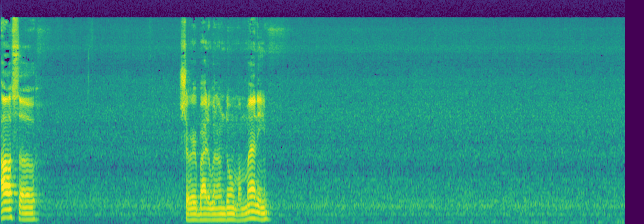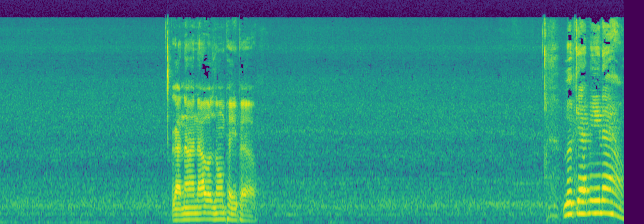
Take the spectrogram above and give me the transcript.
Also show everybody what I'm doing with my money. I got nine dollars on PayPal. Look at me now.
